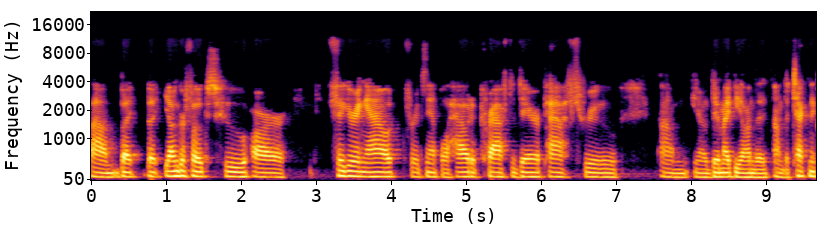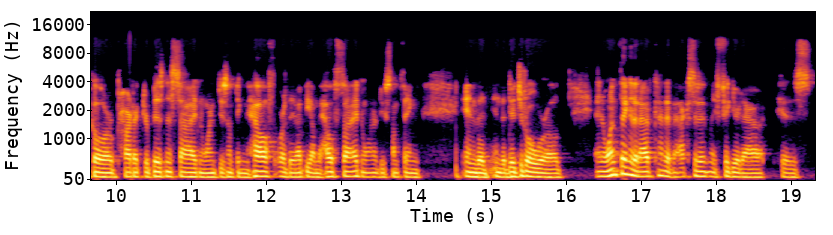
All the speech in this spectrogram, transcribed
um, but but younger folks who are figuring out, for example, how to craft their path through. Um, you know, they might be on the on the technical or product or business side and want to do something in health, or they might be on the health side and want to do something in the in the digital world. And one thing that I've kind of accidentally figured out is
